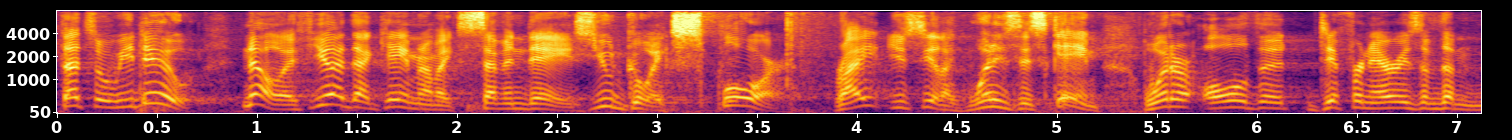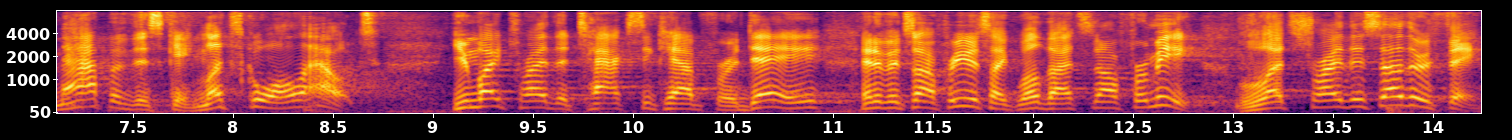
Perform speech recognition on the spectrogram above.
That's what we do. No, if you had that game and I'm like seven days, you'd go explore, right? You see, like, what is this game? What are all the different areas of the map of this game? Let's go all out. You might try the taxi cab for a day, and if it's not for you, it's like, well, that's not for me. Let's try this other thing.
